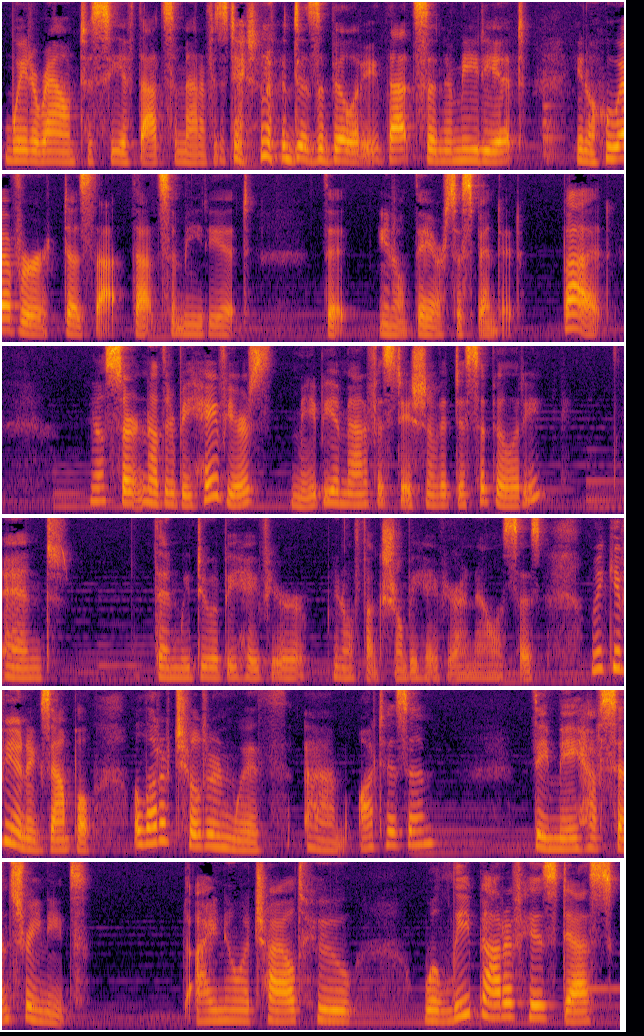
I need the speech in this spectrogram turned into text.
wait around to see if that's a manifestation of a disability. That's an immediate, you know, whoever does that, that's immediate that, you know, they are suspended. But, you know, certain other behaviors may be a manifestation of a disability and then we do a behavior, you know, functional behavior analysis. Let me give you an example. A lot of children with um, autism, they may have sensory needs. I know a child who will leap out of his desk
